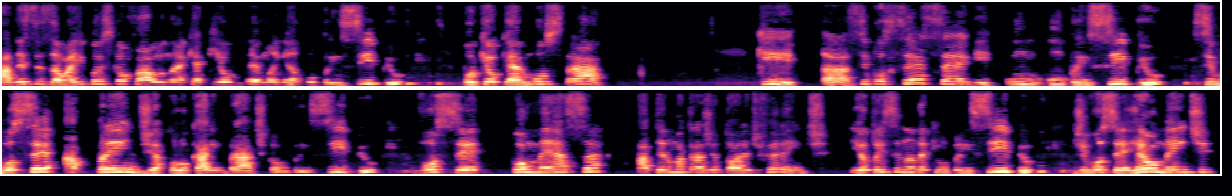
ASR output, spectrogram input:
A decisão aí, por isso que eu falo, né, que aqui eu, é manhã por princípio, porque eu quero mostrar que ah, se você segue um, um princípio, se você aprende a colocar em prática um princípio, você começa a ter uma trajetória diferente. E eu estou ensinando aqui um princípio de você realmente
